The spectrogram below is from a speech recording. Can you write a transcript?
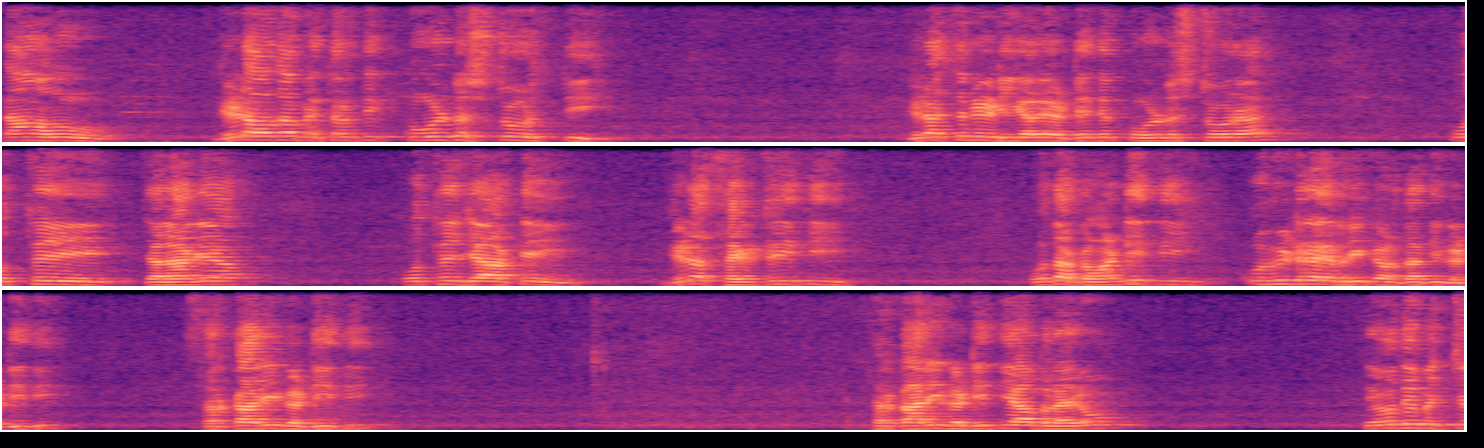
ਤਾਂ ਉਹ ਜਿਹੜਾ ਉਹਦਾ ਮਿੱਤਰ ਸੀ ਕੋਲਡ ਸਟੋਰ ਸੀ, ਜਿਹੜਾ ਝਨੇੜੀ ਵਾਲੇ ਅੱਡੇ ਤੇ ਕੋਲਡ ਸਟੋਰ ਹੈ ਉੱਥੇ ਚਲਾ ਗਿਆ। ਉੱਥੇ ਜਾ ਕੇ ਜਿਹੜਾ ਸੈਕਟਰੀ ਸੀ, ਉਹਦਾ ਗਵਾਂਢੀ ਸੀ ਵੀ ਡਰਾਈਵਰੀ ਕਰਦਾ ਸੀ ਗੱਡੀ ਦੀ। ਸਰਕਾਰੀ ਗੱਡੀ ਸੀ। ਸਰਕਾਰੀ ਗੱਡੀ ਤੇ ਆ ਬਲੈਰੋ ਤੇ ਉਹਦੇ ਵਿੱਚ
